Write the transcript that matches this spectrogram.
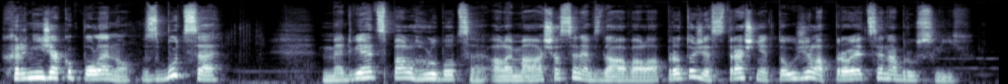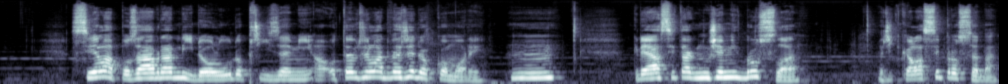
chrníš jako poleno, vzbuď se. Medvěd spal hluboce, ale Máša se nevzdávala, protože strašně toužila projet se na bruslích. Sjela po zábradlí dolů do přízemí a otevřela dveře do komory. Hm, kde asi tak může mít brusle? Říkala si pro sebe.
